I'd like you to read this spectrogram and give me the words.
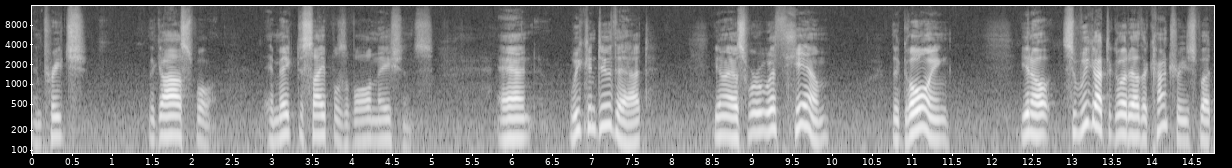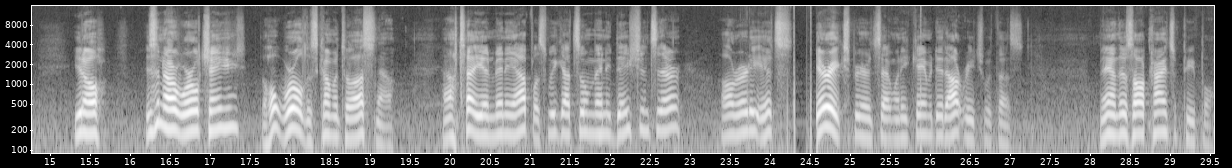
and preach the gospel and make disciples of all nations. And we can do that, you know, as we're with Him, the going you know, so we got to go to other countries, but, you know, isn't our world changing? The whole world is coming to us now. And I'll tell you, in Minneapolis, we got so many nations there already. It's Gary experienced that when he came and did outreach with us. Man, there's all kinds of people.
